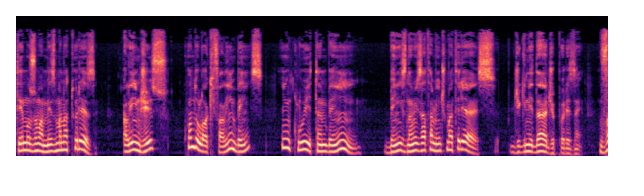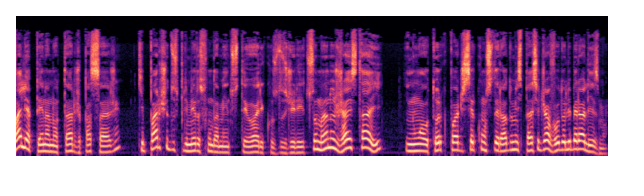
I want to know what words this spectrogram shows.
temos uma mesma natureza. Além disso, quando Locke fala em bens, inclui também bens não exatamente materiais, dignidade, por exemplo. Vale a pena notar de passagem que parte dos primeiros fundamentos teóricos dos direitos humanos já está aí em um autor que pode ser considerado uma espécie de avô do liberalismo.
